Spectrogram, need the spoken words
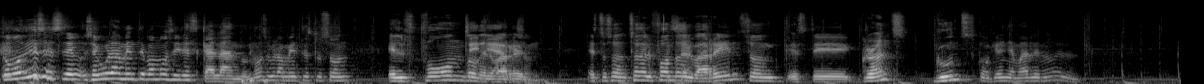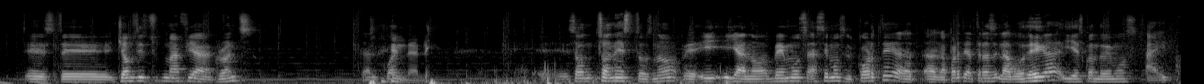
Como dices, seguramente vamos a ir escalando, ¿no? Seguramente estos son el fondo del barril. Estos son, son el fondo del barril, son este grunts Goons, como quieren llamarle, ¿no? El, este, Jumpsuit Mafia Grunts. Tal cual. Dale. Eh, son, son estos, ¿no? Eh, y, ya no, vemos, hacemos el corte a la, parte de atrás de la bodega y es cuando vemos a Eiko.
